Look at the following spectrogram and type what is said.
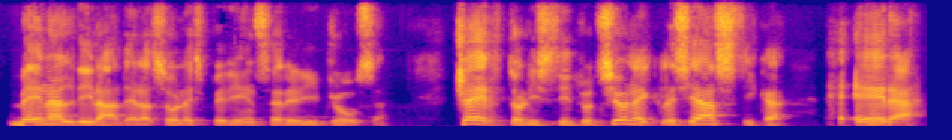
ben al di là della sola esperienza religiosa. Certo, l'istituzione ecclesiastica era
